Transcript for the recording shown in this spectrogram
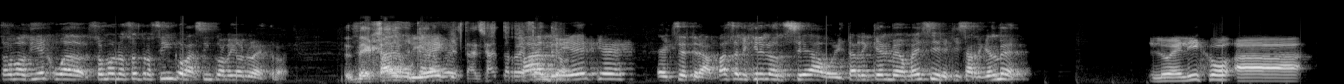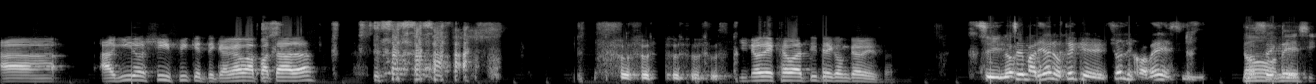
somos 10 jugadores, somos nosotros 5 más 5 amigos nuestros. Dejá de buscar la vuelta, ya te respondió. Etcétera. ¿Vas a elegir el onceavo y está Riquelme o Messi y elegís a Riquelme? Lo elijo a, a, a Guido Schiffi, que te cagaba a patada y no dejaba títere con cabeza. sí, no sé, Mariano, usted que yo elijo a Messi. No, sé qué- Messi.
